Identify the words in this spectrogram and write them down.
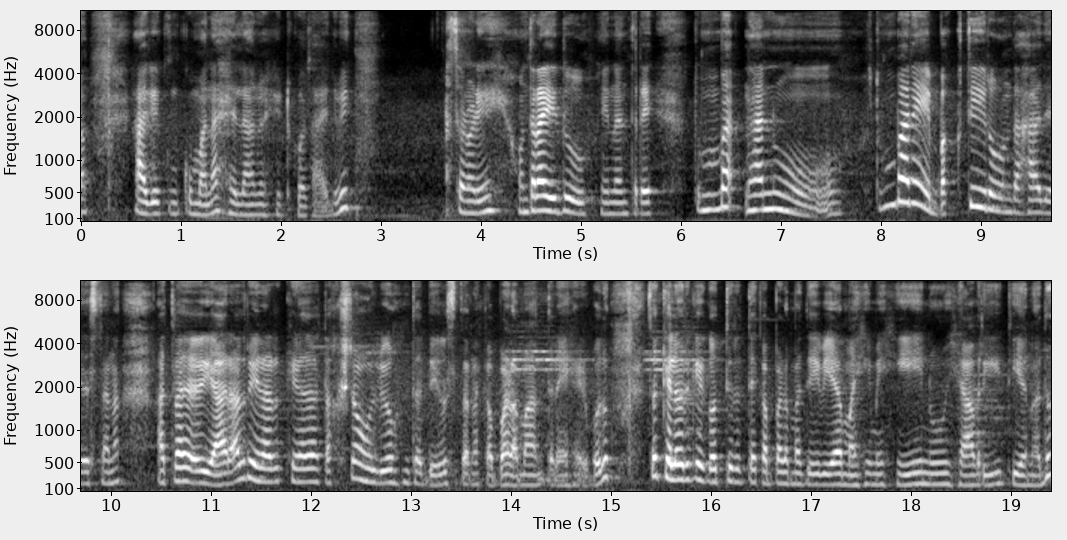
ಹಾಗೆ ಕುಂಕುಮನ ಎಲ್ಲನೂ ಇಟ್ಕೋತಾ ಇದ್ವಿ. ಸೊ ನೋಡಿ ಒಂಥರ ಇದು ಏನಂತಾರೆ ತುಂಬ ನಾನು ತುಂಬಾ ಭಕ್ತಿ ಇರುವಂತಹ ದೇವಸ್ಥಾನ. ಅಥವಾ ಯಾರಾದರೂ ಏನಾದರೂ ಕೇಳಿದ್ರೆ ತಕ್ಷಣ ಉಳಿಯುವಂಥ ದೇವಸ್ಥಾನ ಕಬ್ಬಾಳಮ್ಮ ಅಂತಲೇ ಹೇಳ್ಬೋದು. ಸೊ ಕೆಲವರಿಗೆ ಗೊತ್ತಿರುತ್ತೆ ಕಬ್ಬಾಳಮ್ಮ ದೇವಿಯ ಮಹಿಮೆ ಏನು, ಯಾವ ರೀತಿ ಅನ್ನೋದು.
